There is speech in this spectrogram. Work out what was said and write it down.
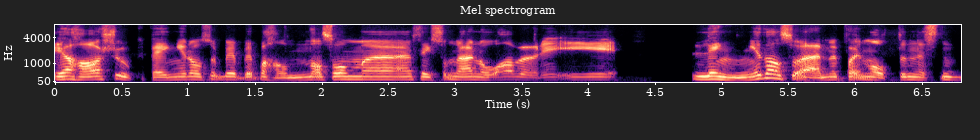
Jeg har sykepenger og så blir behandla som eh, slik som det er nå har vært i lenge. da, Så er vi på en måte nesten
